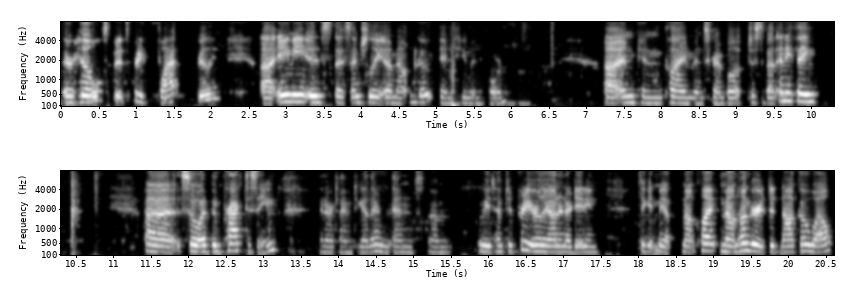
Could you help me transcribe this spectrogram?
there are hills, but it's pretty flat, really. Uh, Amy is essentially a mountain goat in human form uh, and can climb and scramble up just about anything. Uh, so I've been practicing in our time together, and, and um, we attempted pretty early on in our dating to get me up Mount Mount Hunger. It did not go well,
